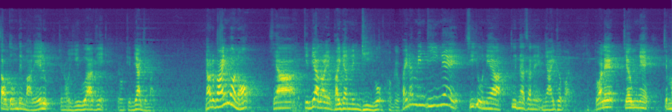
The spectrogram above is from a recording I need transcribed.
တောက်သုံးသင့်ပါတယ်လို့ကျွန်တော်ရေဘူးအဖြစ်ကျွန်တော်တင်ပြခြင်းပါတယ်နောက်တစ်ပိုင်းပေါ့နော်ဆရာတင်ပြသွားတဲ့ဗိုက်တာမင် D ပေါ့ဟုတ်ကဲ့ဗိုက်တာမင် D နဲ့စီးကျိုနဲ့ကသူ့နတ်ဆန်နဲ့အများကြီးထွက်ပါတယ်။ဒါကလည်းကျုံနဲ့ကျမ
